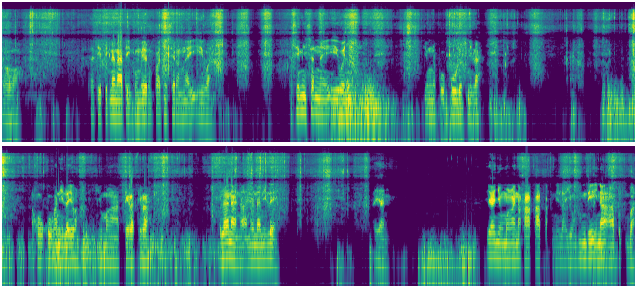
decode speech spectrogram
Oh. Sa titignan natin kung mayroon pa sirang naiiwan. Kasi minsan naiiwan eh, yung napupulot nila. Nakukuha nila yon yung mga tira-tira. Wala na, na ano na nila eh. Ayan. Yan yung mga nakakatak nila, yung hindi inaabot ba.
